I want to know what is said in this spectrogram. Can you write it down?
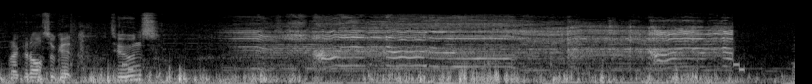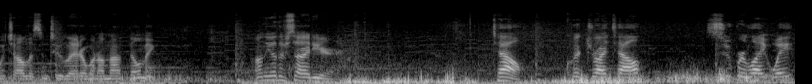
But I could also get tunes. which I'll listen to later when I'm not filming. On the other side here, towel, quick dry towel, super lightweight,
